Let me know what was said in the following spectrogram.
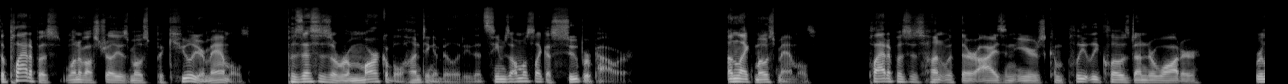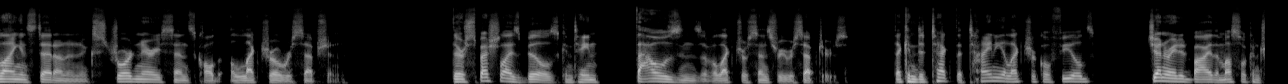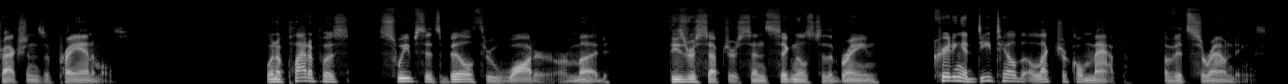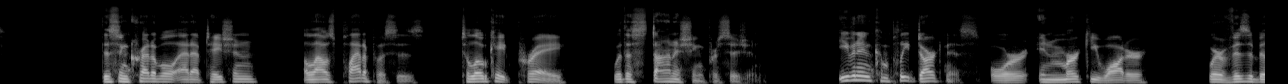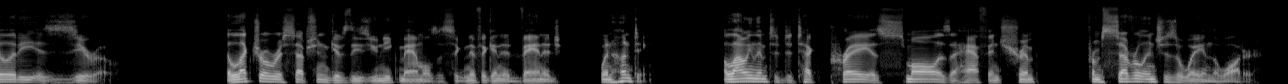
The platypus, one of Australia's most peculiar mammals, possesses a remarkable hunting ability that seems almost like a superpower. Unlike most mammals, platypuses hunt with their eyes and ears completely closed underwater, relying instead on an extraordinary sense called electroreception. Their specialized bills contain thousands of electrosensory receptors that can detect the tiny electrical fields generated by the muscle contractions of prey animals. When a platypus sweeps its bill through water or mud, these receptors send signals to the brain, creating a detailed electrical map of its surroundings. This incredible adaptation allows platypuses to locate prey with astonishing precision, even in complete darkness or in murky water where visibility is zero. Electroreception gives these unique mammals a significant advantage when hunting, allowing them to detect prey as small as a half-inch shrimp from several inches away in the water.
